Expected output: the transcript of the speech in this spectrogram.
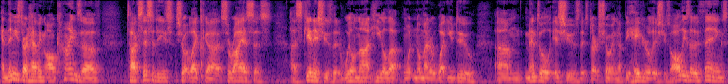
and then you start having all kinds of toxicities, show like uh, psoriasis, uh, skin issues that will not heal up no matter what you do. Um, mental issues that start showing up, behavioral issues, all these other things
